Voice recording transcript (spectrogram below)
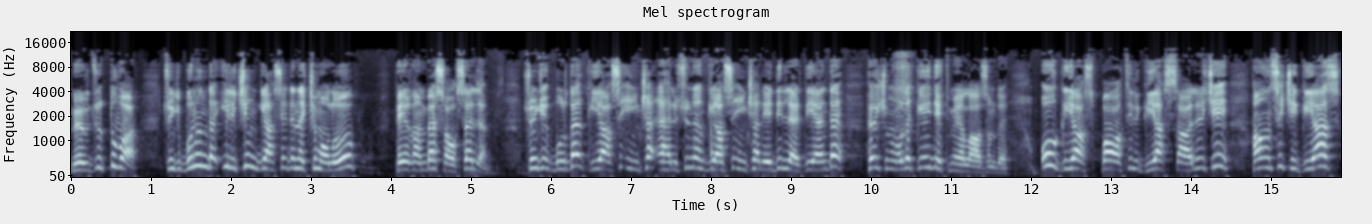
Mövcuddur var. Çünki bunun da ilkin qiyas edənə kim olub? Peyğəmbər s.ə.v. Çünki burada qiyası inkar, əhlüsündən qiyası inkar edirlər deyəndə hökmün orada qeyd etməyə lazımdır. O qiyas, batil qiyas salir ki, hansı ki qiyas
